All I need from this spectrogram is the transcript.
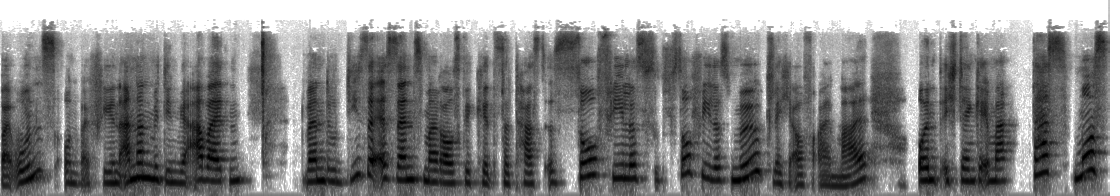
bei uns und bei vielen anderen, mit denen wir arbeiten, wenn du diese Essenz mal rausgekitzelt hast, ist so vieles, so vieles möglich auf einmal. Und ich denke immer, das muss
